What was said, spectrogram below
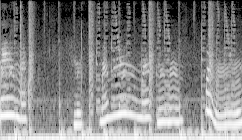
meo meo meo meo meo meo meo meo meo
